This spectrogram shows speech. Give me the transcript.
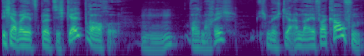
ich aber jetzt plötzlich Geld brauche. Mhm. Was mache ich? Ich möchte die Anleihe verkaufen.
